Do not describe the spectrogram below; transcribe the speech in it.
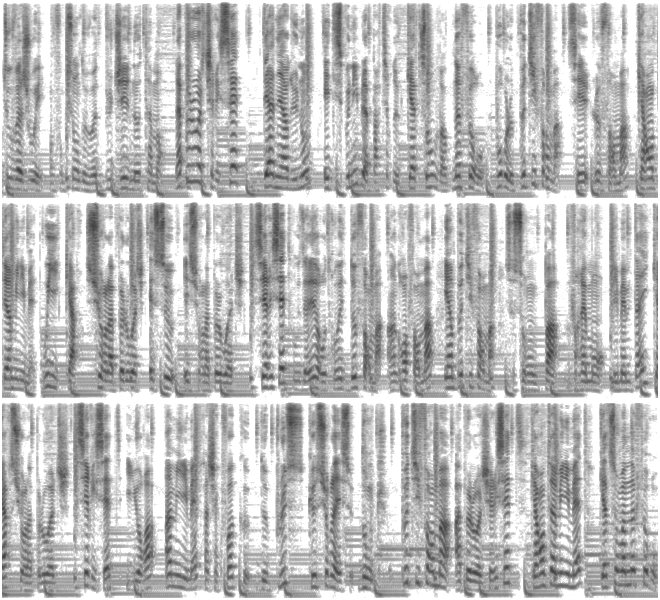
tout va jouer, en fonction de votre budget notamment. L'Apple Watch Series 7, dernière du nom, est disponible à partir de 429 euros pour le petit format. C'est le format 41 mm. Oui, car sur l'Apple Watch SE et sur l'Apple Watch Series 7, vous allez retrouver deux formats, un grand format et un petit format. Ce ne seront pas vraiment les mêmes tailles, car sur l'Apple Watch Series 7, il y aura 1 mm à chaque fois que de plus que sur la SE. Donc, petit format Apple Watch Series 7, 41 mm, 429 euros.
